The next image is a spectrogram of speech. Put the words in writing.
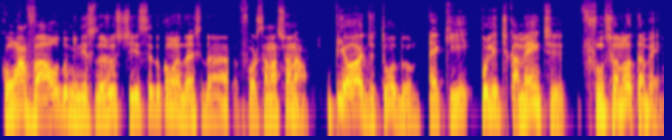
com aval do ministro da Justiça e do comandante da Força Nacional. O pior de tudo é que, politicamente, funcionou também.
